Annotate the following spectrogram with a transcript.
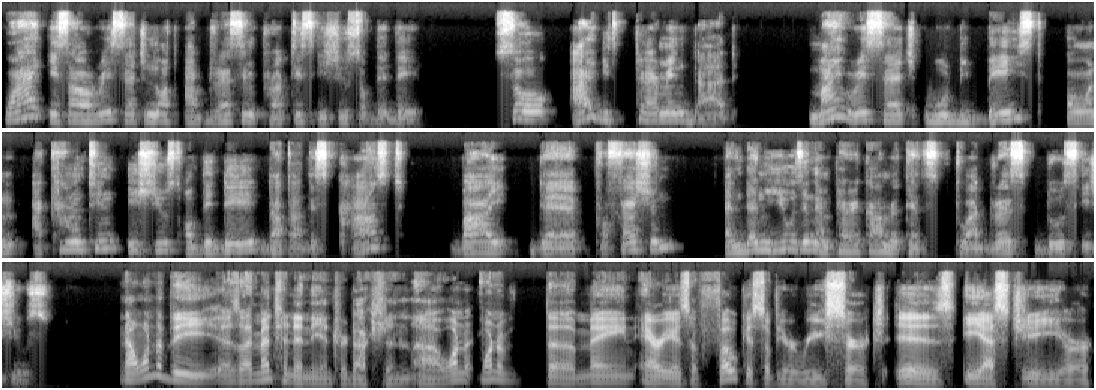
Why is our research not addressing practice issues of the day? So I determined that my research will be based on accounting issues of the day that are discussed by the profession and then using empirical methods to address those issues. Now, one of the, as I mentioned in the introduction, uh, one one of the main areas of focus of your research is ESG or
